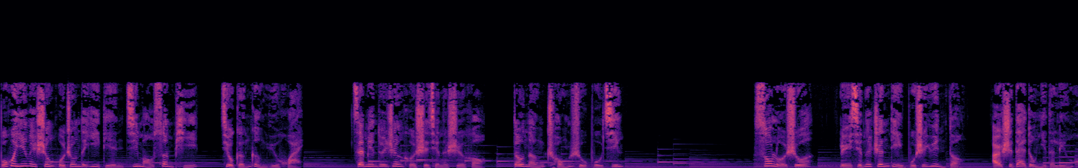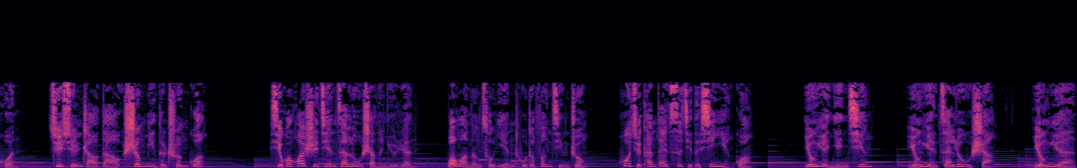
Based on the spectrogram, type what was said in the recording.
不会因为生活中的一点鸡毛蒜皮就耿耿于怀，在面对任何事情的时候都能宠辱不惊。梭罗说。旅行的真谛不是运动，而是带动你的灵魂，去寻找到生命的春光。喜欢花时间在路上的女人，往往能从沿途的风景中，获取看待自己的新眼光。永远年轻，永远在路上，永远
